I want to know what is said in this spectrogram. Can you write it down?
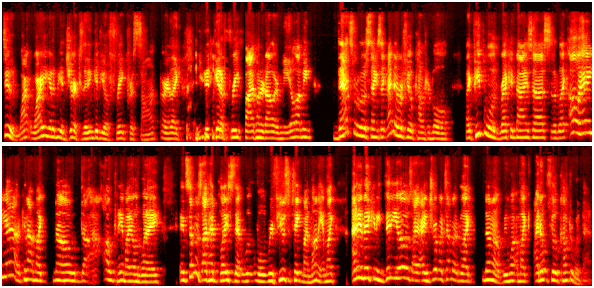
dude, why why are you gonna be a jerk? Because they didn't give you a free croissant or like you didn't get a free five hundred dollar meal. I mean, that's one of those things. Like, I never feel comfortable. Like people will recognize us and they're like, "Oh, hey, yeah, can I?" I'm like, "No, I'll pay my own way." And sometimes I've had places that will, refuse to take my money. I'm like, I didn't make any videos. I, I enjoy my time. I'm like, no, no, we want. I'm like, I don't feel comfortable with that.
